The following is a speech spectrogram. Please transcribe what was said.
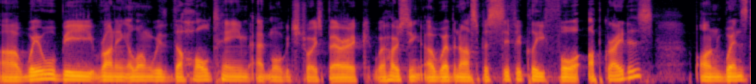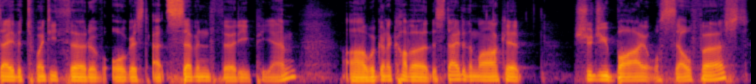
Uh, we will be running along with the whole team at Mortgage Choice Berwick. We're hosting a webinar specifically for upgraders on Wednesday, the 23rd of August at 7:30 p.m. Uh, we're going to cover the state of the market. Should you buy or sell first?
